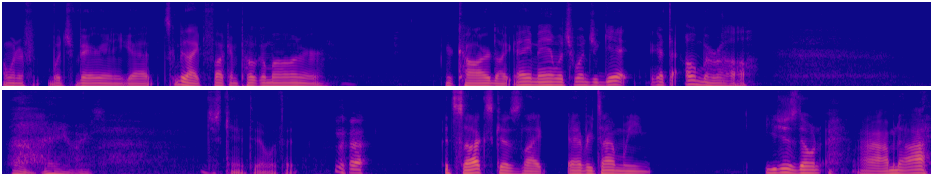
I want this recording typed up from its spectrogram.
I wonder if, which variant he got. It's gonna be like fucking Pokemon or your card. Like, hey man, which one'd you get? I got the Omeral. Anyways, just can't deal with it. It sucks because like every time we, you just don't. Uh, I'm not.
